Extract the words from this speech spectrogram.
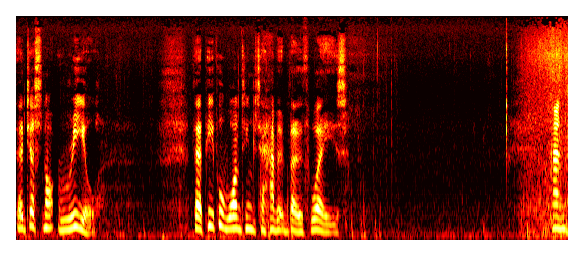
they're just not real. They're people wanting to have it both ways. And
